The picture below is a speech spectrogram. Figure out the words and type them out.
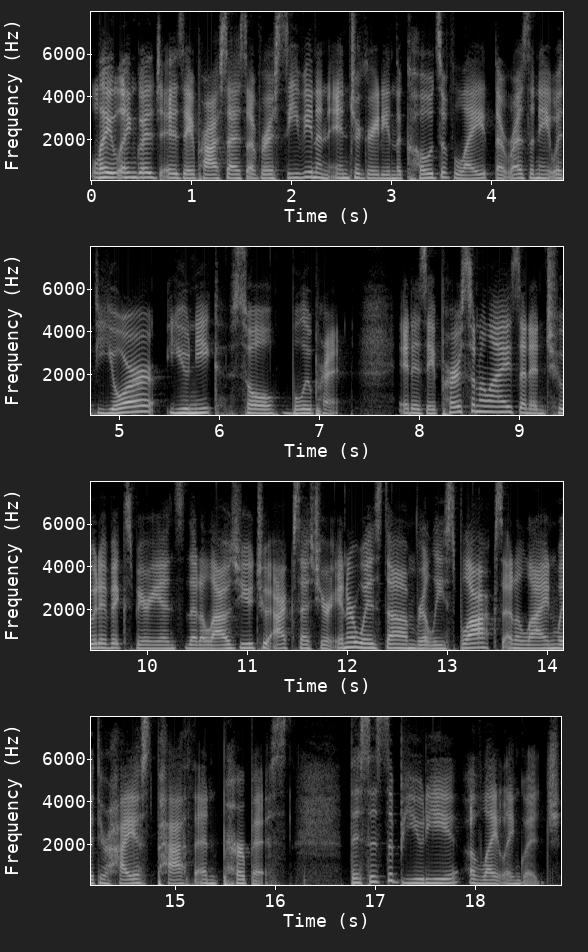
Light language is a process of receiving and integrating the codes of light that resonate with your unique soul blueprint. It is a personalized and intuitive experience that allows you to access your inner wisdom, release blocks, and align with your highest path and purpose. This is the beauty of light language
